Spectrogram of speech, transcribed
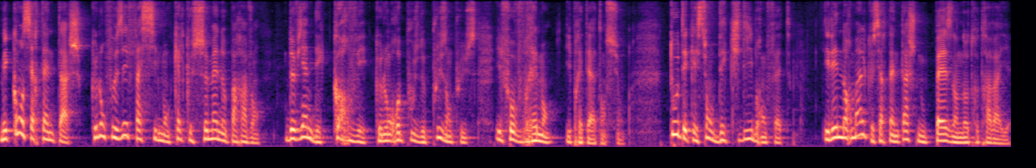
Mais quand certaines tâches que l'on faisait facilement quelques semaines auparavant deviennent des corvées que l'on repousse de plus en plus, il faut vraiment y prêter attention. Tout est question d'équilibre en fait. Il est normal que certaines tâches nous pèsent dans notre travail,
